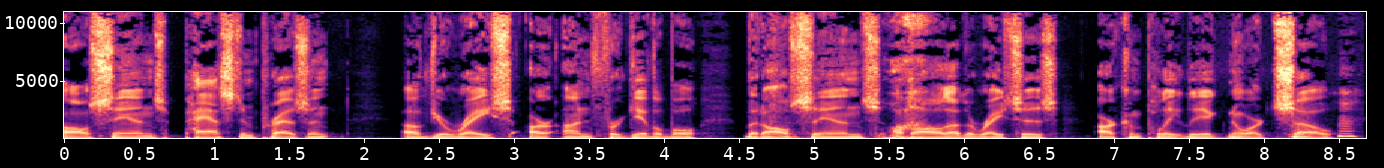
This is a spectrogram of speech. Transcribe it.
all sins, past and present, of your race are unforgivable, but all mm-hmm. sins of all other races are completely ignored. So, mm-hmm.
